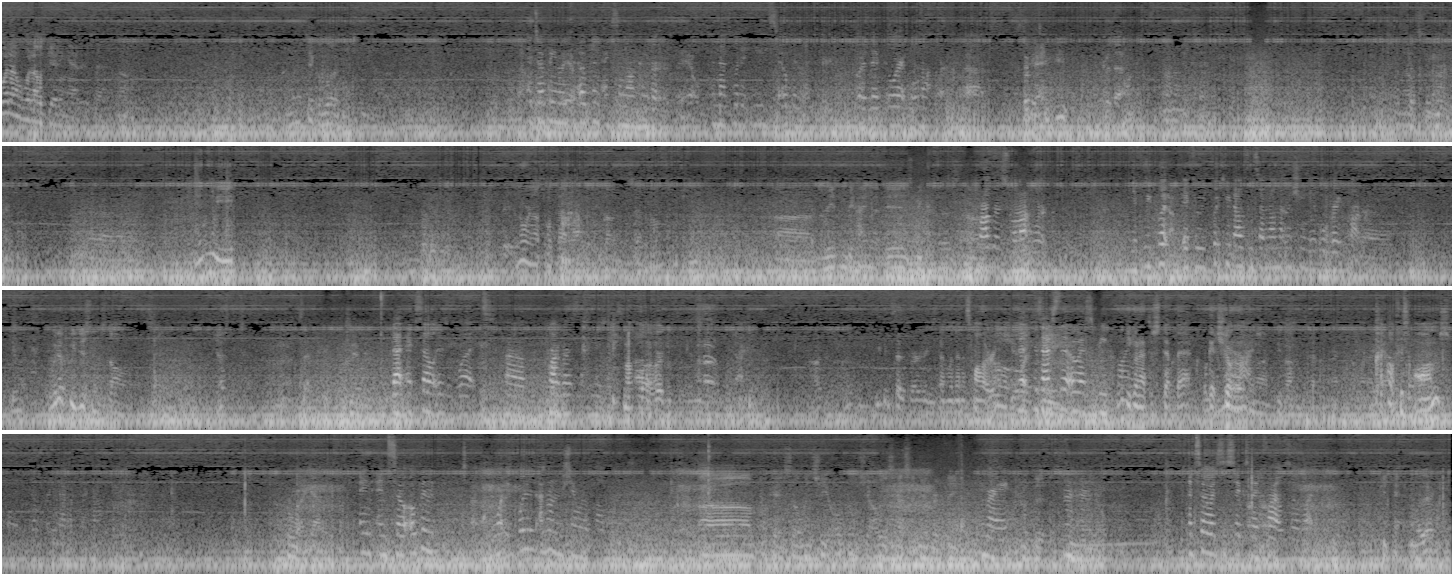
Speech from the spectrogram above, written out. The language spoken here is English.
what, I, what I was getting at is that um, I'm going to take a look. It's opening with yeah. open XML converter. And that's what it needs to open with, or, the, or it will not work. Uh, okay. For that one. Let's see. Uh, can we... Progress will not work. If we put, if we put 2007 on that machine, it will break progress. what if we just install just That Excel is what uh, progress uses. It's not a lot of work. You can set it for everything's done within a smaller range. Oh. yeah. Because that's the OSB You're gonna have to step back or get Sure. short lines. 2007, right? Cut off his arms. So open. What? What is? I don't understand what a problem is. Um. Okay. So when she opens, she always has to do her thing. Right. Mm -hmm. And so it's a six-night file. So what? She can't.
